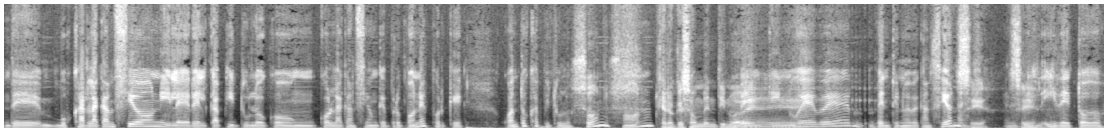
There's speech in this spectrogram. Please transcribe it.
de buscar la canción y leer el capítulo con, la canción que propones, porque ¿cuántos capítulos son? Son Creo que son 29... 29, 29 canciones. Y, de todo,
